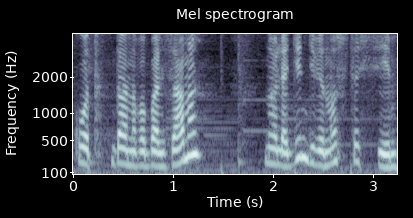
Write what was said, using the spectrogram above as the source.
Код данного бальзама 0197.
